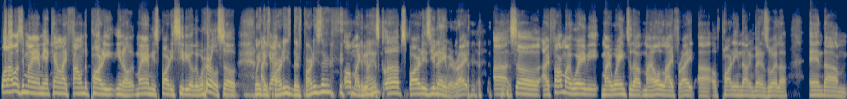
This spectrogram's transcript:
While I was in Miami, I kind of like found the party, you know, Miami's party city of the world. So, Wait, there's got- parties. There's parties there. oh my goodness, clubs, parties, you name it, right? uh, so I found my way my way into the, my whole life, right, uh, of partying down in Venezuela, and um,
